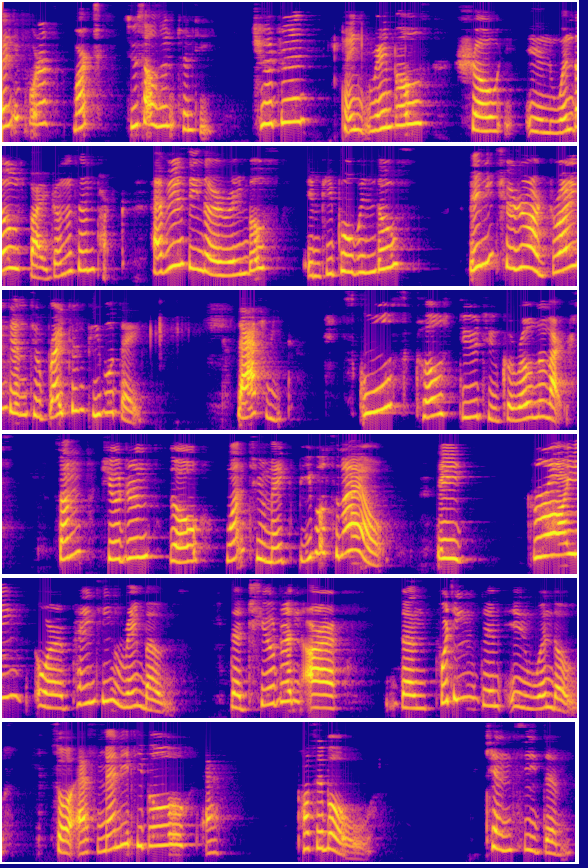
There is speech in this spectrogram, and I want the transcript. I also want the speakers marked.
Speaker 1: 24th March 2020. Children paint rainbows show in windows by Jonathan Park. Have you seen the rainbows in people windows? Many children are drawing them to brighten people's day. Last week, schools closed due to coronavirus. Some children though want to make people smile. They drawing or painting rainbows. The children are then putting them in windows so as many people as possible can see them.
